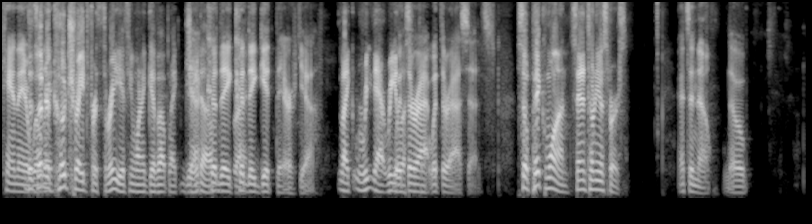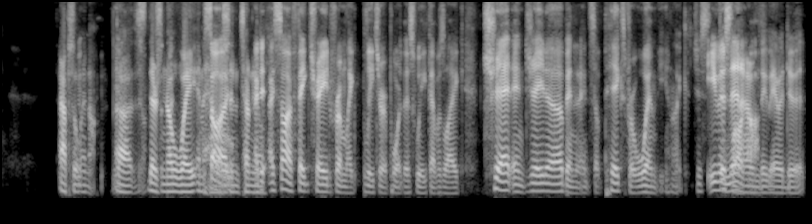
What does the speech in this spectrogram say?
Can they or the will Thunder they? could trade for three if you want to give up like Yeah, could they could they get there? Yeah, like re- yeah, with their at with their assets. So pick one, San Antonio Spurs. That's a no. No, Absolutely not. Yeah, uh, s- There's no way in I hell saw, San Antonio. I, did- I saw a fake trade from like Bleacher Report this week that was like Chet and J Dub and, and some picks for Wemby. Like just even just then, I don't off. think they would do it.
